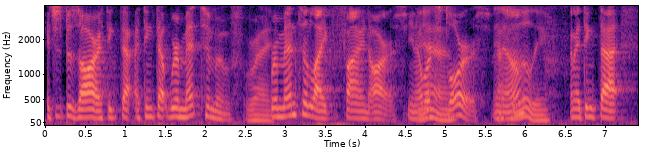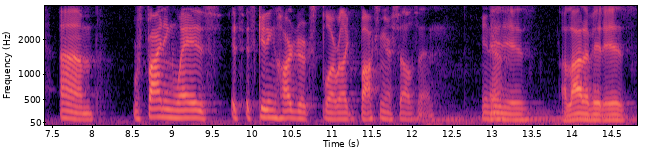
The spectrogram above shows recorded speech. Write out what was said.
It's just bizarre. I think that I think that we're meant to move. Right. We're meant to like find ours. You know, we're explorers. You know. absolutely. And I think that um, we're finding ways. It's it's getting harder to explore. We're like boxing ourselves in. You know. It is. A lot of it is.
